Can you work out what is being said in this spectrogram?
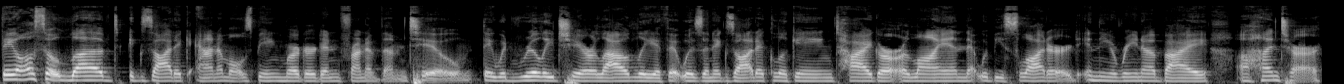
They also loved exotic animals being murdered in front of them, too. They would really cheer loudly if it was an exotic looking tiger or lion that would be slaughtered in the arena by a hunter.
